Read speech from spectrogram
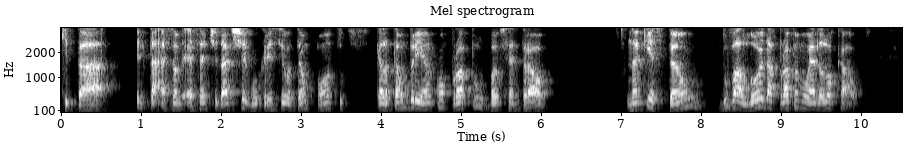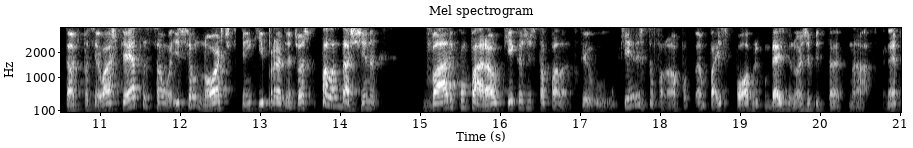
que está Tá, essa, essa, entidade chegou, cresceu até um ponto que ela está umbriando com o próprio Banco Central na questão do valor da própria moeda local. Então, tipo assim, eu acho que essas são. Isso é o norte que tem que ir para adiante. Eu acho que falando da China, vale comparar o que, que a gente está falando. Porque o, o que a gente está falando é um país pobre, com 10 milhões de habitantes na África, né?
